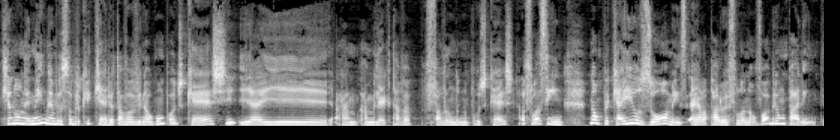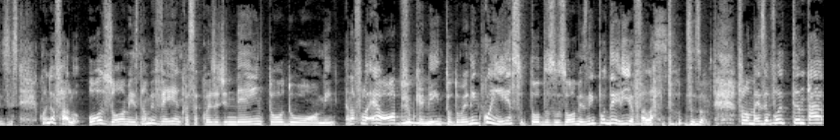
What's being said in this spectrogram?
Que eu não nem lembro sobre o que que era. Eu tava ouvindo algum podcast e aí a, a mulher que tava falando no podcast, ela falou assim: Não, porque aí os homens. Aí ela parou e falou: Não, vou abrir um parênteses. Quando eu falo os homens, não me venham com essa coisa de nem todo homem. Ela falou: É óbvio que é nem todo homem. Eu nem conheço todos os homens, nem poderia falar todos os homens. Falou, mas eu vou tentar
